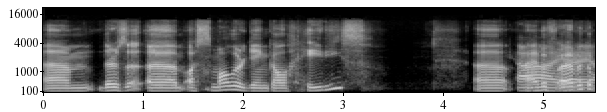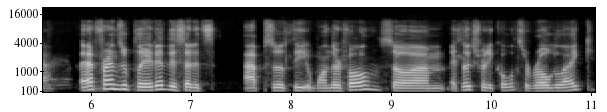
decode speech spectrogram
Um, there's a, um, a smaller game called Hades. Uh, I have a, Ah, f- I have a yeah, I have friends who played it. They said it's absolutely wonderful. So um, it looks really cool. It's a roguelike,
